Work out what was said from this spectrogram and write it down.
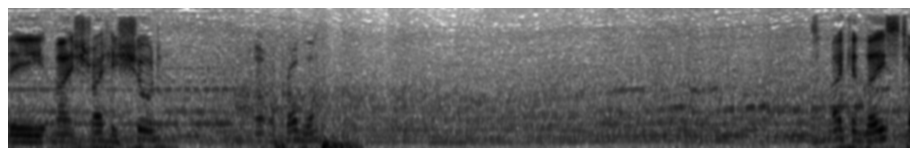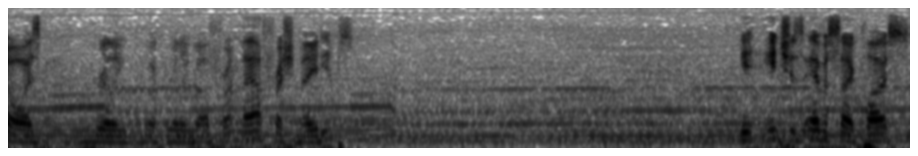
the main straight? He should. Not a problem. Making these tyres really work really well for him. They are fresh mediums. inches ever so close.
